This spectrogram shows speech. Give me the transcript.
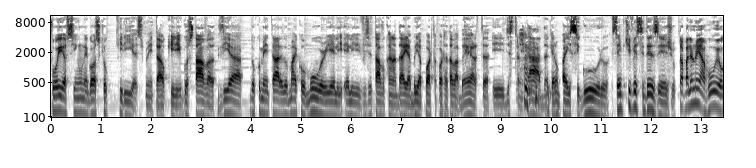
foi, assim, um negócio que eu queria experimentar, eu queria, gostava, via documentário do Michael Moore e ele, ele visitava o Canadá e abria a porta, a porta estava aberta e destrancada, que era um país seguro. Sempre tive esse desejo. Trabalhando no Yahoo, eu,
